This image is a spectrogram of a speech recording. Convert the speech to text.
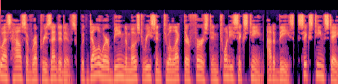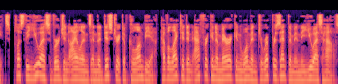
U.S. House of Representatives, with Delaware being the most recent to elect their first in 2016. Out of these, 16 states, plus the U.S. Virgin Islands and the District of Columbia, have elected an African American woman to represent them in the U.S. House.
